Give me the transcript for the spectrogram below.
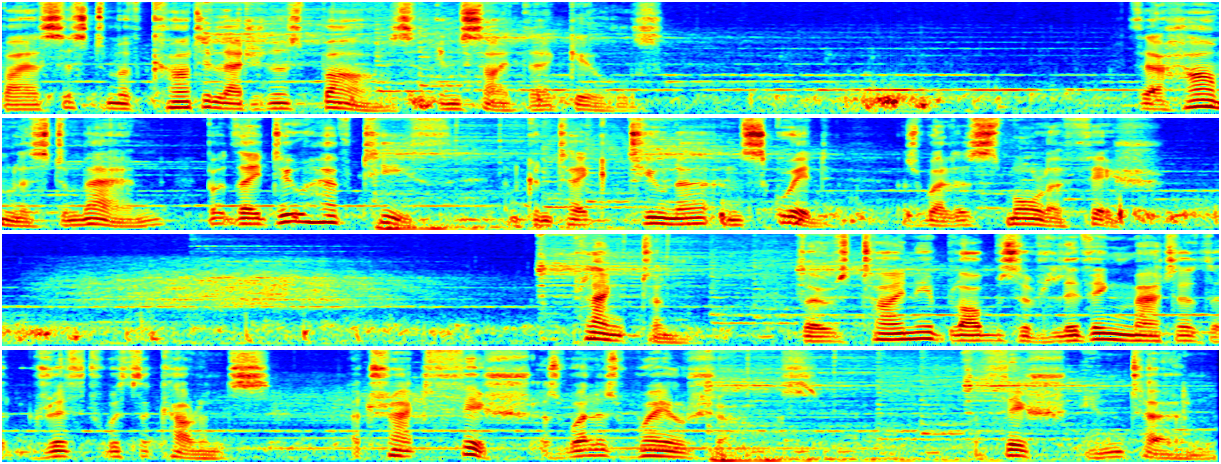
by a system of cartilaginous bars inside their gills. They're harmless to man, but they do have teeth and can take tuna and squid, as well as smaller fish. Plankton, those tiny blobs of living matter that drift with the currents, attract fish as well as whale sharks. The fish, in turn,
